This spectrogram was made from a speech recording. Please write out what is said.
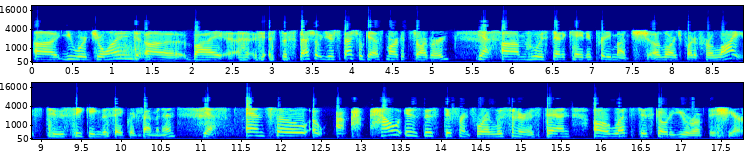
Uh, you were joined uh, by uh, the special your special guest, Margaret Starbird, Yes. um, who has dedicated pretty much a large part of her life to seeking the sacred feminine. Yes. And so, uh, how is this different for our listeners than, oh, let's just go to Europe this year?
